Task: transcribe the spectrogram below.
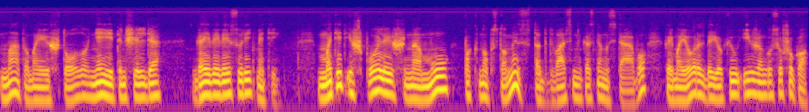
matoma iš tolo, neįtin šildė, gaiviai vėsų rytmetį. matyt išpuolė iš namų paknopstomis, tad dvasininkas nenustebo, kai majoras be jokių įžangų sušuko.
